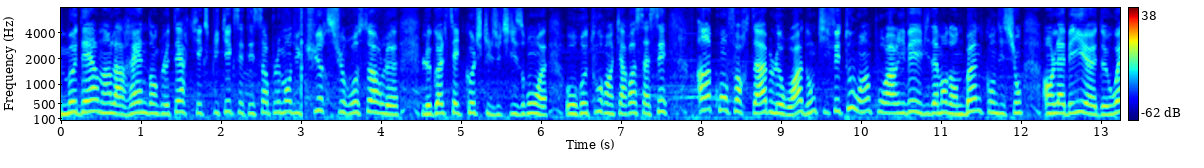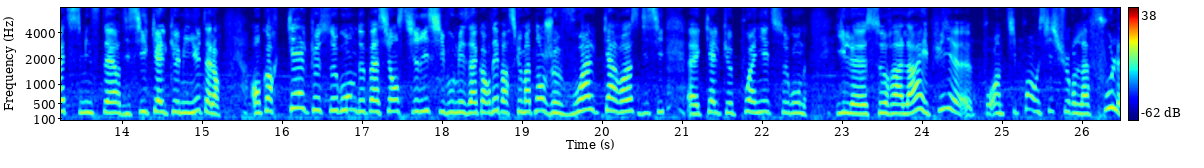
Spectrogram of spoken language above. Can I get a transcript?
moderne. Hein. La reine d'Angleterre qui expliquait que c'était simplement du cuir sur ressort, le, le Gold State Coach qu'ils utiliseront au retour, un carrosse assez inconfortable. Le roi, donc, qui fait tout Hein, pour arriver évidemment dans de bonnes conditions en l'abbaye euh, de Westminster d'ici quelques minutes. Alors encore quelques secondes de patience Thierry si vous me les accordez parce que maintenant je vois le carrosse d'ici euh, quelques poignées de secondes. Il euh, sera là et puis pour un petit point aussi sur la foule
